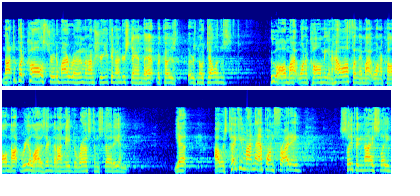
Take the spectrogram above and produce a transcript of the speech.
not to put calls through to my room, and I'm sure you can understand that because there's no telling who all might want to call me and how often they might want to call, not realizing that I need to rest and study. And yet, I was taking my nap on Friday, sleeping nicely,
